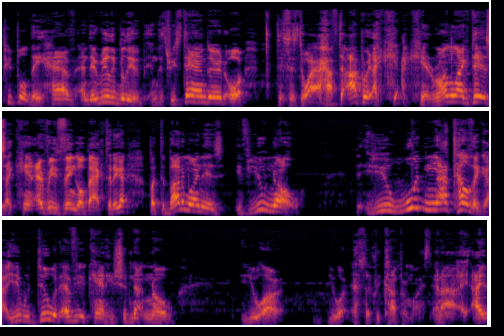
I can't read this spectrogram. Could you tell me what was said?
People they have and they really believe industry standard or this is the way I have to operate. I can't, I can't run like this. I can't everything go back to the guy. But the bottom line is, if you know that you would not tell the guy, you would do whatever you can. He should not know. You are you are ethically compromised. And I, I,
